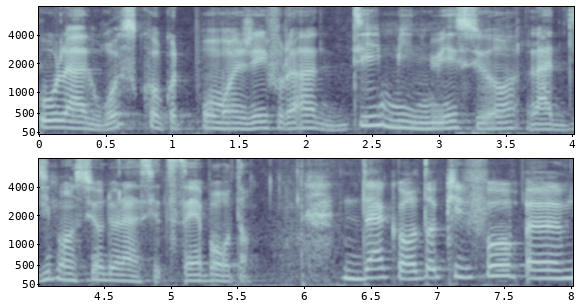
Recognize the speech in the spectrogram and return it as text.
ou, la grosse cocotte pour manger, il faudra diminuer sur la dimension de l'assiette. C'est important. D'accord, donc il faut euh,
